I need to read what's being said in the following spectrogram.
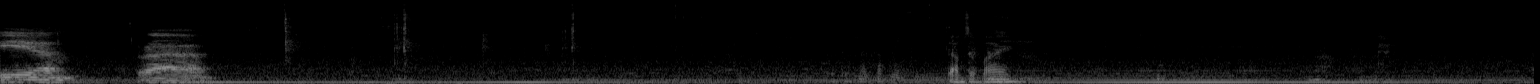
รียมกราบตามสบาย ไป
